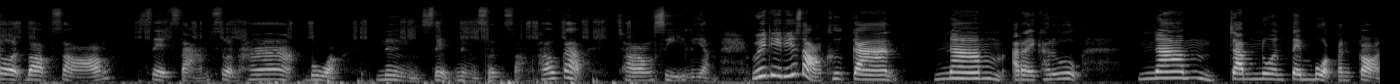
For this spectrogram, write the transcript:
โจทย์บอก 2 เศษ 3 ส่วน 5 บวก 1 เศษ 1 ส่วน 2 เท่ากับช่องสี่เหลี่ยม วิธีที่ 2 คือการนำอะไรคะลูกนำจำนวนเต็มบวกกันก่อน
